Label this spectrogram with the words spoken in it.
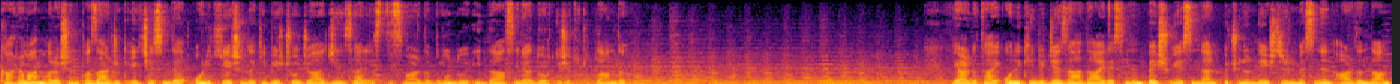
Kahramanmaraş'ın Pazarcık ilçesinde 12 yaşındaki bir çocuğa cinsel istismarda bulunduğu iddiasıyla 4 kişi tutuklandı. Yargıtay 12. Ceza Dairesi'nin 5 üyesinden 3'ünün değiştirilmesinin ardından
